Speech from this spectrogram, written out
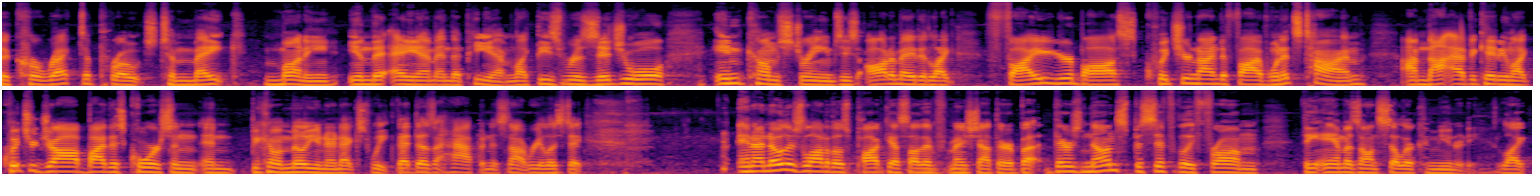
the correct approach to make money in the AM and the PM. Like these residual income streams, these automated, like fire your boss, quit your nine to five when it's time. I'm not advocating like quit your job, buy this course, and, and become a millionaire next week. That doesn't happen. It's not realistic. And I know there's a lot of those podcasts, all the information out there, but there's none specifically from the Amazon seller community. Like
